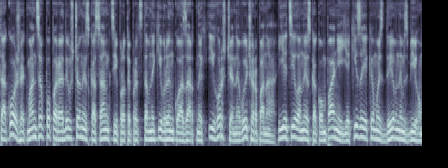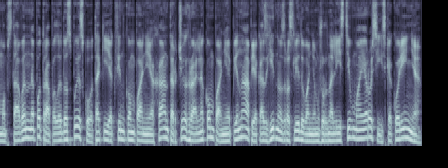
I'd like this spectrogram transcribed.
Також Гетьманцев попередив, що низка санкцій проти представників ринку азартних ігор ще не вичерпана. Є ціла низка компаній, які за якимось дивним збігом обставин не потрапили до списку, такі як фінкомпанія Хантер чи гральна компанія Пінап, яка згідно з розслідуванням журналістів має російське коріння.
